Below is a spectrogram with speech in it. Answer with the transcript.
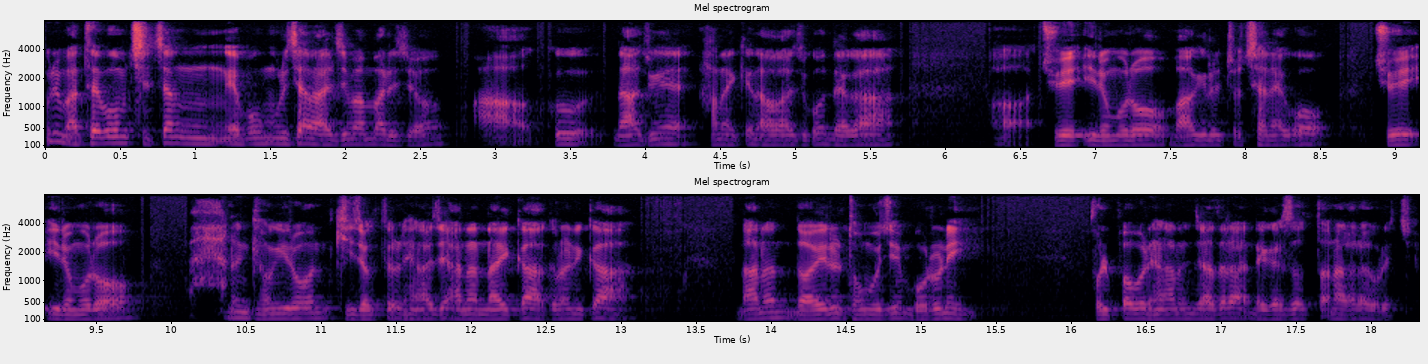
우리 마태복음 7장에 보면 우리 잘 알지만 말이죠. 아, 그 나중에 하나님께 나와가지고 내가 어, 주의 이름으로 마귀를 쫓아내고 주의 이름으로 많은 경이로운 기적들을 행하지 않았나이까. 그러니까 나는 너희를 도무지 모르니 불법을 행하는 자들아 내게서 떠나가라 그랬죠.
